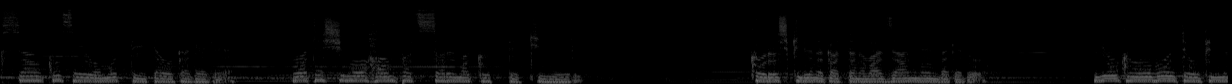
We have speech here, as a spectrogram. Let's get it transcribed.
くさん個性を持っていたおかげで私も反発されまくって消える。殺しきれなかったのは残念だけどよく覚えておきな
